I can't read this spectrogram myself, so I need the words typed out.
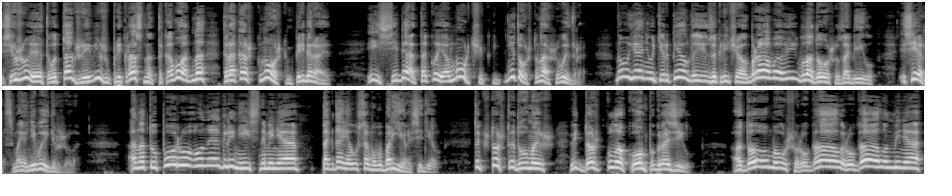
Сижу я это вот так же и вижу прекрасно, таково одна таракашка ножком перебирает. Из себя такой амурчик, не то что наш выдра. Ну, я не утерпел, да и закричал «Браво!» и в ладоши забил. Сердце мое не выдержало. А на ту пору он и оглянись на меня. Тогда я у самого барьера сидел. Так что ж ты думаешь, ведь даже кулаком погрозил. А дома уж ругал, ругал он меня.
